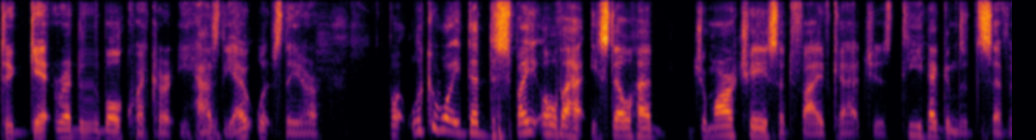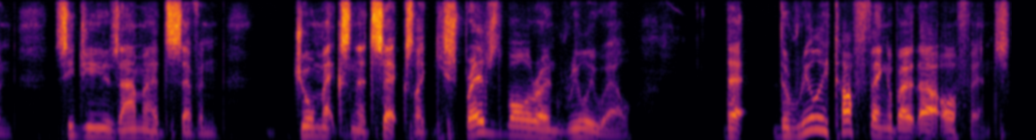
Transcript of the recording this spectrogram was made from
to get rid of the ball quicker. He has the outlets there. But look at what he did despite all that. He still had Ja'Marr Chase had five catches, Tee Higgins had seven, CJ Uzomah had seven, Joe Mixon had six. Like he spreads the ball around really well. That the really tough thing about that offense,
